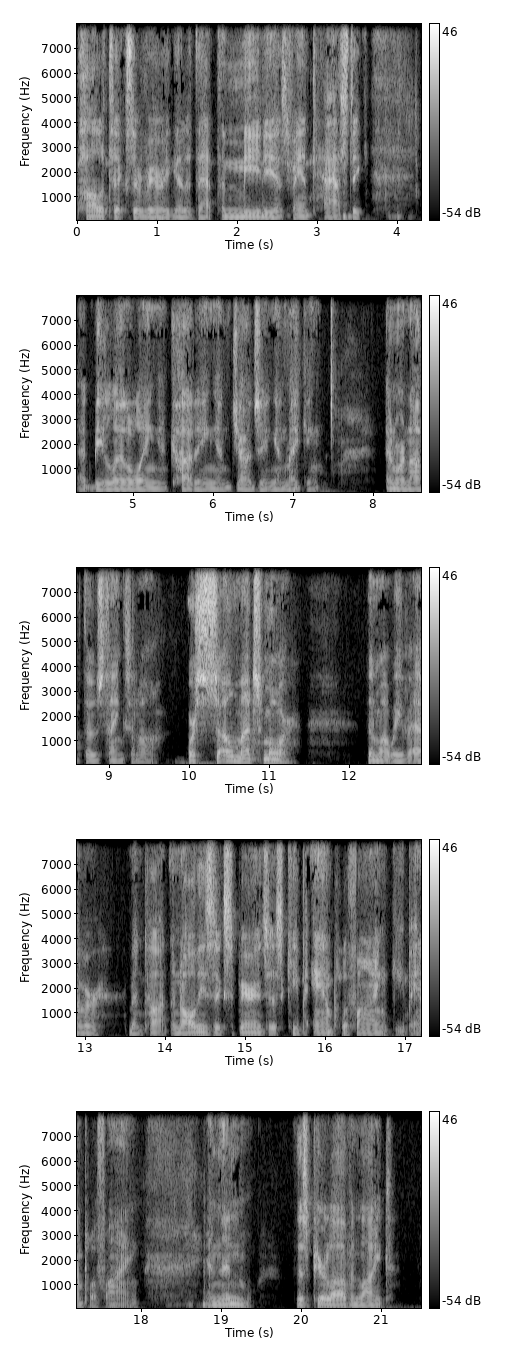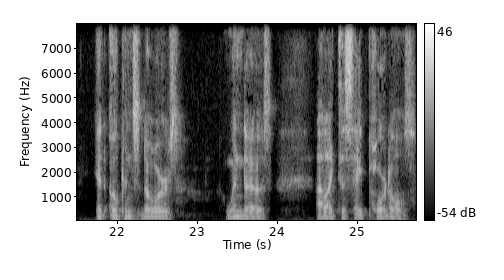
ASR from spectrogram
Politics are very good at that. The media is fantastic at belittling and cutting and judging and making. And we're not those things at all. We're so much more than what we've ever been taught. And all these experiences keep amplifying, keep amplifying. And then this pure love and light, it opens doors, windows. I like to say portals.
